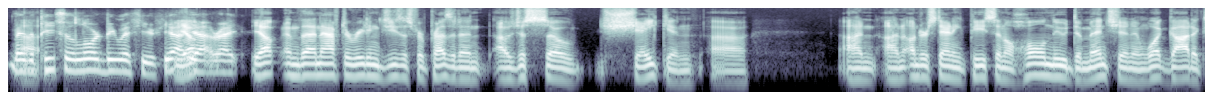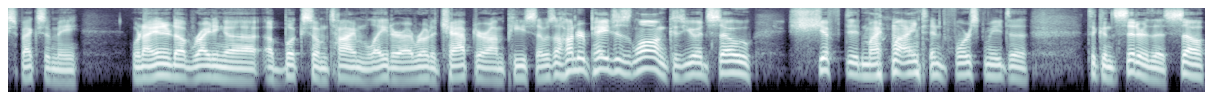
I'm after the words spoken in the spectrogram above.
May the uh, peace of the Lord be with you. Yeah, yep, yeah, right. Yep. And then after reading Jesus for President, I was just so shaken uh, on on understanding peace in a whole new dimension and what God expects of me when I ended up writing a, a book some time later, I wrote a chapter on peace that was 100 pages long because you had so shifted my mind and forced me to to consider this. So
